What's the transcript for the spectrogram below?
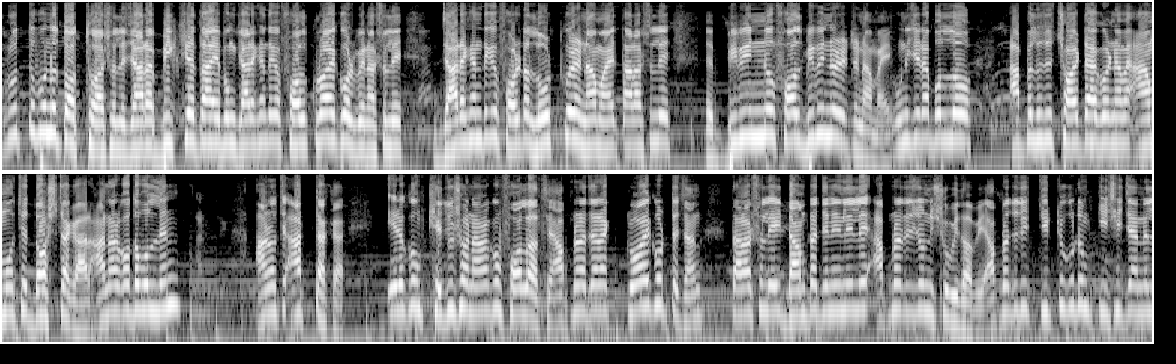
গুরুত্বপূর্ণ তথ্য আসলে যারা বিক্রেতা এবং যারা এখান থেকে ফল ক্রয় করবেন আসলে যারা এখান থেকে ফলটা লোড করে নামায় তারা আসলে বিভিন্ন ফল বিভিন্ন রেটে নামায়। উনি যেটা বলল আপেল হচ্ছে ছয় টাকা করে নামায় আম হচ্ছে দশ টাকা। আর আনার কত বললেন? আর হচ্ছে আট টাকা। এরকম খেজুর সহ নানা রকম ফল আছে। আপনারা যারা ক্রয় করতে চান, তারা আসলে এই দামটা জেনে নিলে আপনাদের জন্য সুবিধা হবে। আপনারা যদি চিত্রকুটুম কৃষি চ্যানেল,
